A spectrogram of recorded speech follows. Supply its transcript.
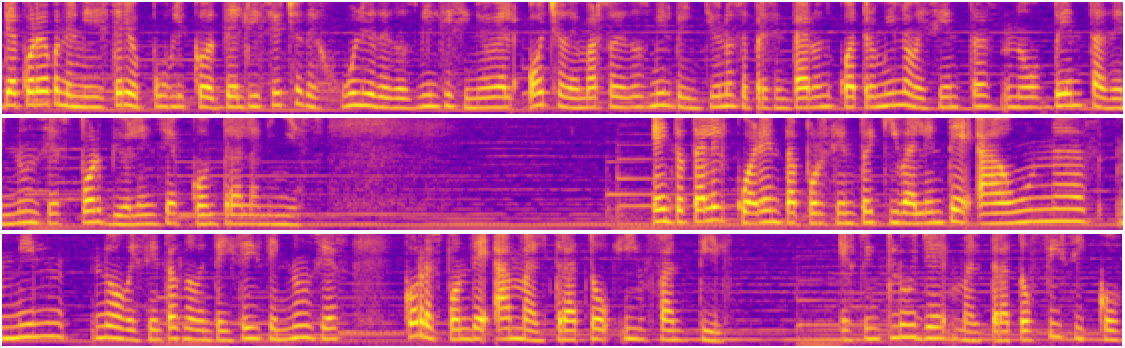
De acuerdo con el Ministerio Público, del 18 de julio de 2019 al 8 de marzo de 2021 se presentaron 4.990 denuncias por violencia contra la niñez. En total, el 40% equivalente a unas 1.996 denuncias corresponde a maltrato infantil. Esto incluye maltrato físico,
